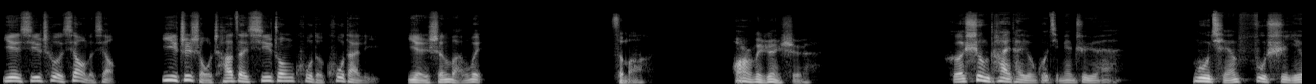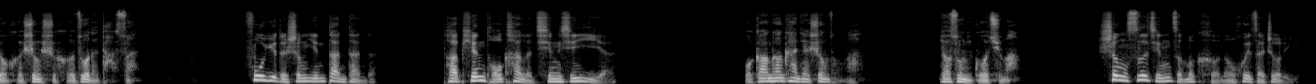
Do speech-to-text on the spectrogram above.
叶希澈笑了笑，一只手插在西装裤的裤袋里，眼神玩味。怎么，二位认识？和盛太太有过几面之缘，目前傅氏也有和盛氏合作的打算。傅玉的声音淡淡的，他偏头看了清新一眼。我刚刚看见盛总了，要送你过去吗？盛思景怎么可能会在这里？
